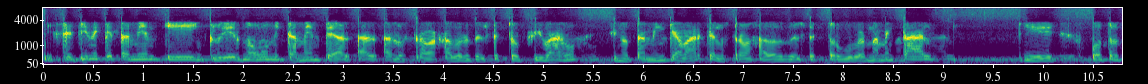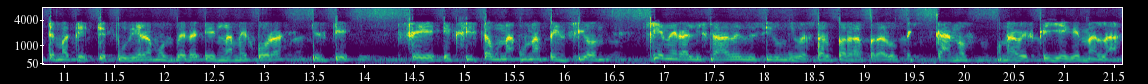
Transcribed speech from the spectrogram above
Y se tiene que también que incluir no únicamente a, a, a los trabajadores del sector privado, sino también que abarque a los trabajadores del sector gubernamental, eh, otro tema que, que pudiéramos ver en la mejora es que se exista una una pensión generalizada, es decir, universal para para los mexicanos una vez que lleguen a la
